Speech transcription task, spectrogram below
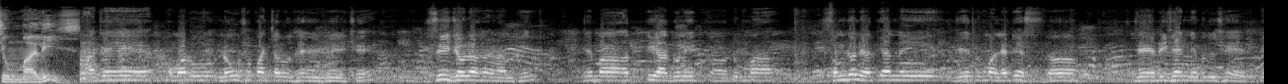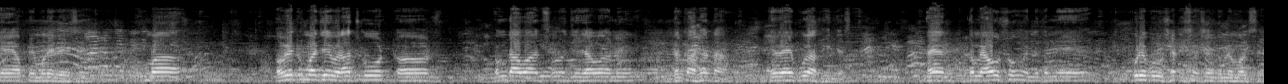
ચુમ્માલીસ. આજે અમારું નવું સોપાન ચાલુ થઈ રહ્યું છે, શ્રી જવલાસના નામથી, જેમાં અતિ આધુનિક ટૂંકમાં સમજો ને અત્યારની જે ટૂંકમાં લેટેસ્ટ જે ડિઝાઇન ને બધું છે ત્યાં આપણે મળી રહે છે. ટૂંકમાં હવે ટૂંકમાં જે રાજકોટ અમદાવાદ, સુરત જે જવાની ધક્કા હતા એ પૂરા થઈ જશે. અહીંયા તમે આવશો એટલે તમને પૂરેપૂરું સેટિસ્ફેક્શન તમને મળશે.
